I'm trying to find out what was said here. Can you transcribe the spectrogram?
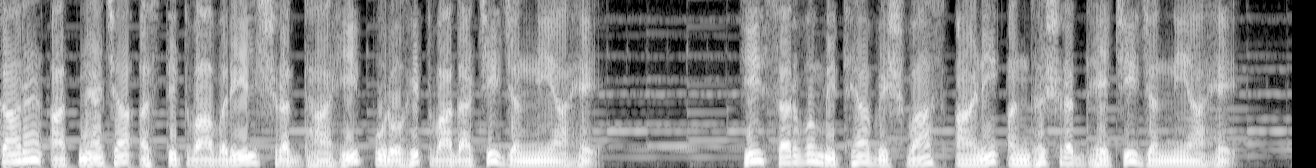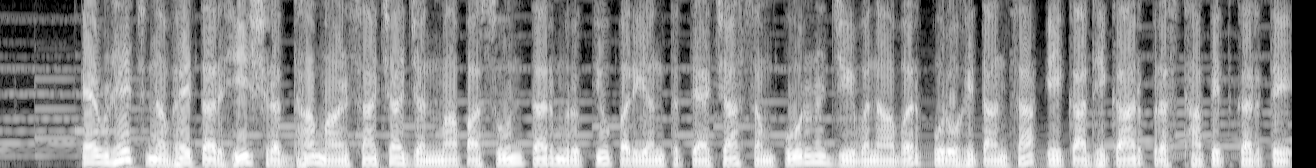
कारण आत्म्याच्या अस्तित्वावरील श्रद्धा ही पुरोहितवादाची जननी आहे. ही सर्व मिथ्या विश्वास आणि अंधश्रद्धेची जननी आहे. एवढेच नव्हे तर ही श्रद्धा माणसाच्या जन्मापासून तर मृत्यूपर्यंत त्याच्या संपूर्ण जीवनावर पुरोहितांचा एकाधिकार प्रस्थापित करते.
